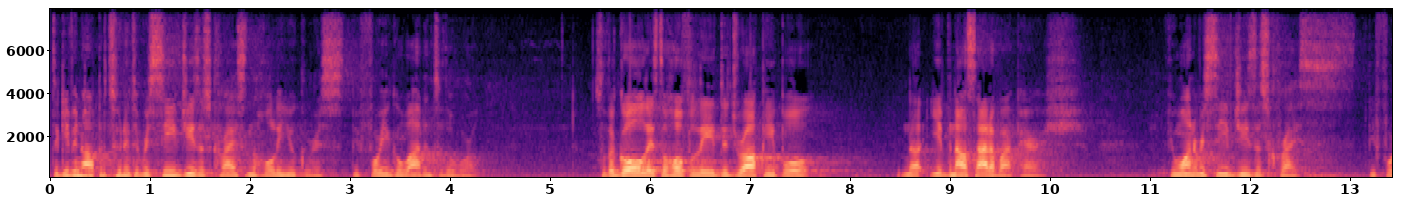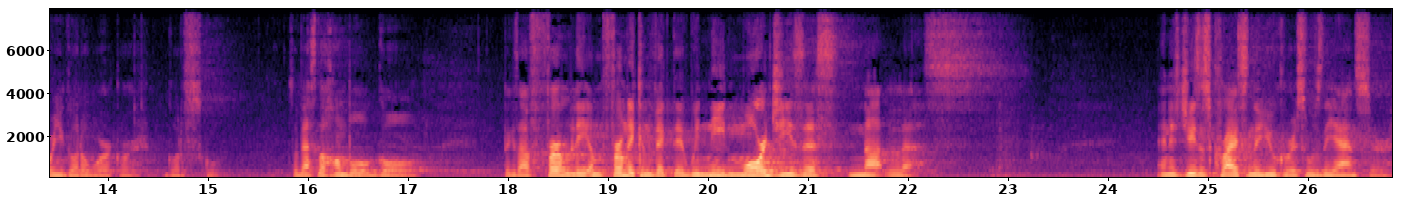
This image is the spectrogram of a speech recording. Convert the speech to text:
to give you an opportunity to receive Jesus Christ in the Holy Eucharist before you go out into the world. So, the goal is to hopefully to draw people even outside of our parish. If you want to receive Jesus Christ, before you go to work or go to school. So that's the humble goal. Because I firmly, I'm firmly convicted we need more Jesus, not less. And it's Jesus Christ in the Eucharist who is the answer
